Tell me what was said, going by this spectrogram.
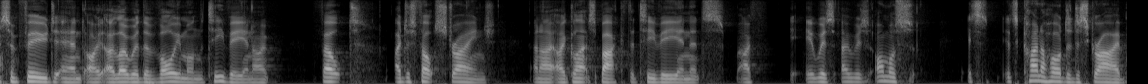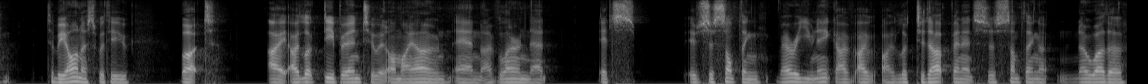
some food, and I, I lowered the volume on the TV, and I felt I just felt strange, and I, I glanced back at the TV, and it's I it was I was almost it's it's kind of hard to describe to be honest with you, but I I looked deeper into it on my own, and I've learned that it's it's just something very unique. I've, I I looked it up, and it's just something no other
